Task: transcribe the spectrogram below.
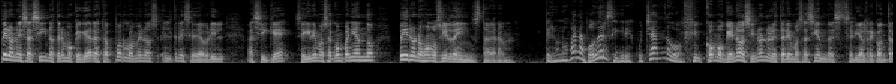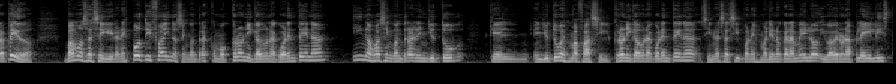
pero no es así, nos tenemos que quedar hasta por lo menos el 13 de abril, así que seguiremos acompañando, pero nos vamos a ir de Instagram. ¿Pero nos van a poder seguir escuchando? ¿Cómo que no? Si no, no lo estaremos haciendo, sería el recontrapedo. Vamos a seguir en Spotify, nos encontrás como Crónica de una cuarentena y nos vas a encontrar en YouTube, que el- en YouTube es más fácil. Crónica de una cuarentena, si no es así pones Mariano Caramelo y va a haber una playlist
